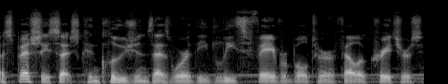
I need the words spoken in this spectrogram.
especially such conclusions as were the least favorable to her fellow creatures.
